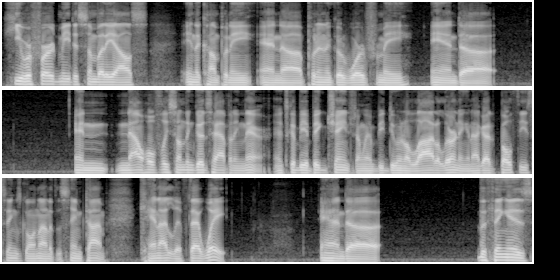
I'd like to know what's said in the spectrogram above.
He referred me to somebody else in the company and uh, put in a good word for me, and uh, and now hopefully something good's happening there. And it's gonna be a big change. And I'm gonna be doing a lot of learning, and I got both these things going on at the same time. Can I lift that weight? And uh, the thing is,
